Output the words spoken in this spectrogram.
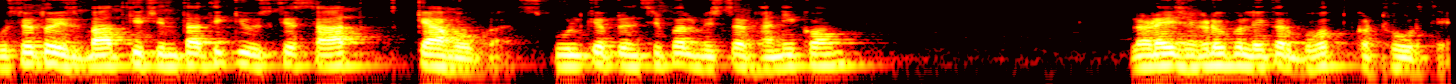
उसे तो इस बात की चिंता थी कि उसके साथ क्या होगा। स्कूल के प्रिंसिपल मिस्टर हनीकॉम लड़ाई झगड़े को लेकर बहुत कठोर थे।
